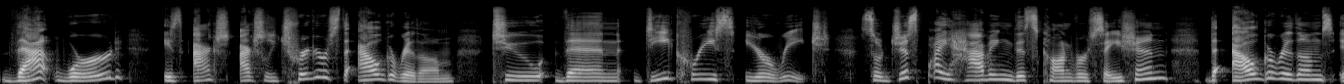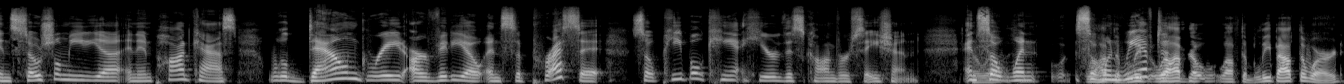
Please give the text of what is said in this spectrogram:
that word is actually actually triggers the algorithm to then decrease your reach. So just by having this conversation, the algorithms in social media and in podcasts will downgrade our video and suppress it so people can't hear this conversation. And So so, we'll- when so we'll when we bleep, have to we'll have to we'll have to bleep out the word.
